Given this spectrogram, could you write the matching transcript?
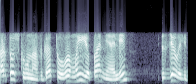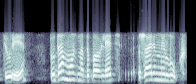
Картошка у нас готова, мы ее помяли, сделали пюре. Туда можно добавлять жареный лук.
